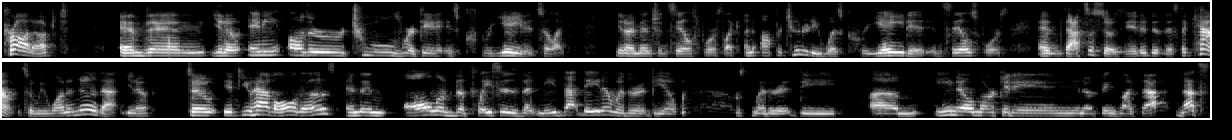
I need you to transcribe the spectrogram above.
product, and then you know any other tools where data is created. So like you know, I mentioned Salesforce, like an opportunity was created in Salesforce, and that's associated to this account. So we want to know that, you know. So if you have all those, and then all of the places that need that data, whether it be a warehouse, whether it be um, email marketing, you know, things like that, that's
